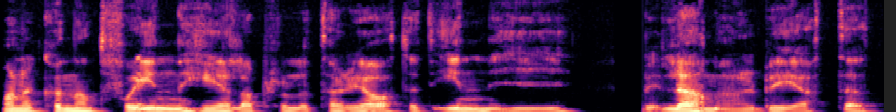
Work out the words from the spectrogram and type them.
man har kunnat få in hela proletariatet in i lönearbetet.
